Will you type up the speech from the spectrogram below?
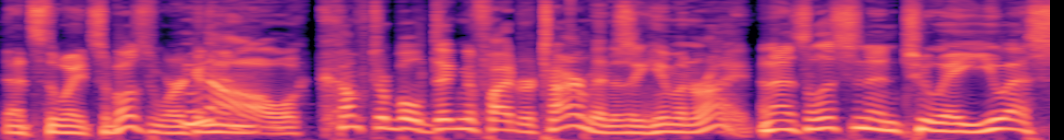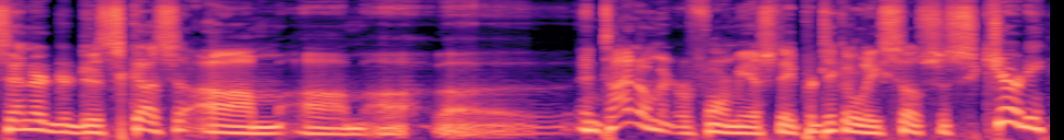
that's the way it's supposed to work. And no, a comfortable, dignified retirement is a human right. And I was listening to a U.S. senator discuss um, um, uh, uh, entitlement reform yesterday, particularly Social Security.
